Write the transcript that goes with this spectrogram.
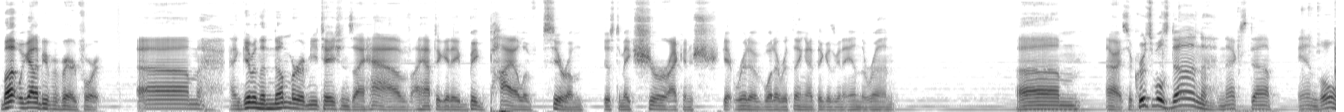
But we gotta be prepared for it. Um, and given the number of mutations I have, I have to get a big pile of serum just to make sure I can get rid of whatever thing I think is going to end the run. Um, Alright, so Crucible's done. Next up, Anvil.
